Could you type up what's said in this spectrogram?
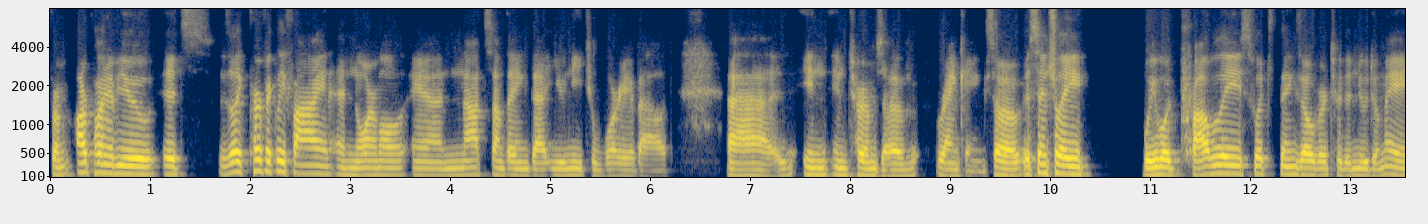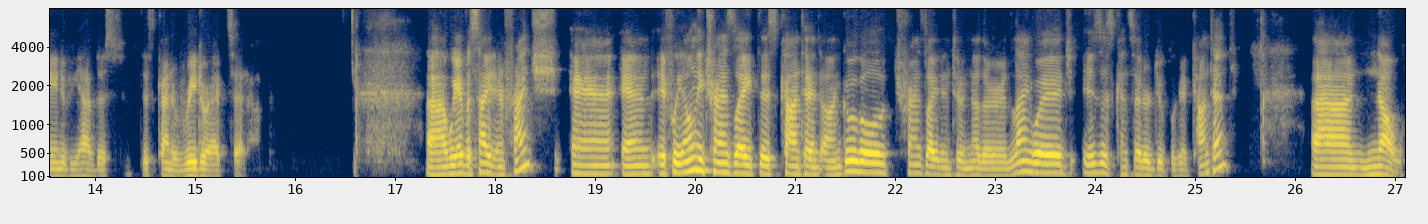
from our point of view, it's, it's like perfectly fine and normal and not something that you need to worry about uh, in, in terms of ranking. So essentially, we would probably switch things over to the new domain if you have this, this kind of redirect set up. Uh, we have a site in French. And, and if we only translate this content on Google, translate into another language, is this considered duplicate content? Uh, no,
